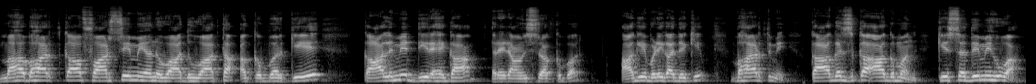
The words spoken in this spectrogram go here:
महाभारत का फारसी में अनुवाद हुआ था अकबर के काल में। डी रहेगा रेड आंसर अकबर। आगे बढ़ेगा देखिए। भारत में कागज़ का आगमन किस सदी में हुआ?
